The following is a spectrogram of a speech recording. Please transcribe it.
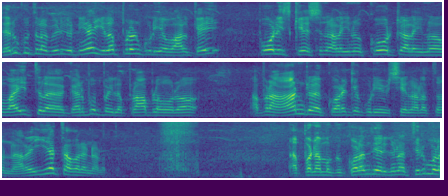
தெருக்கூத்தில் வீடு கட்டினா இழப்புடன் கூடிய வாழ்க்கை போலீஸ் கேஸ்னு அலையணும் கோர்ட் அலையணும் வயிற்றில் கர்ப்பப்பையில் ப்ராப்ளம் வரும். அப்புறம் ஆண்களை குறைக்கக்கூடிய விஷயம் நடத்தும் நிறைய தவறை நடத்தும். அப்போ நமக்கு குழந்தை இருக்குன்னா திருமண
